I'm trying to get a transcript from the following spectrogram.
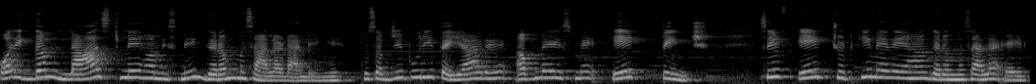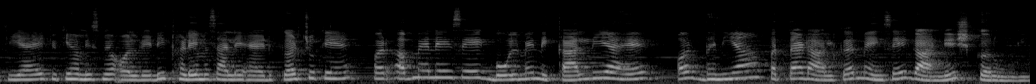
और एकदम लास्ट में हम इसमें गरम मसाला डालेंगे। तो सब्ज़ी पूरी तैयार है। अब मैं इसमें एक पिंच सिर्फ़ एक चुटकी मैंने यहाँ गरम मसाला ऐड किया है, क्योंकि हम इसमें ऑलरेडी खड़े मसाले ऐड कर चुके हैं। और अब मैंने इसे एक बोल में निकाल लिया है और धनिया पत्ता डालकर मैं इसे गार्निश करूँगी।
